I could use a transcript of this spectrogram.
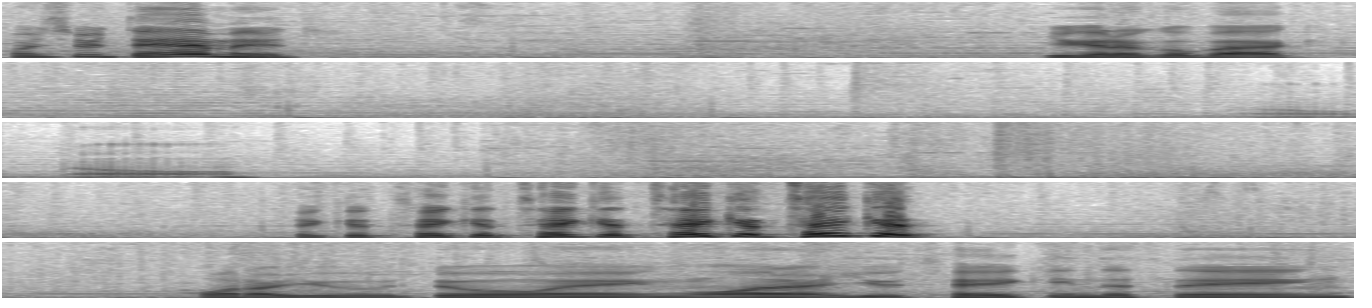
Where's your damage? You gotta go back. Oh, no. Take it, take it, take it, take it, take it! What are you doing? Why aren't you taking the thing?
